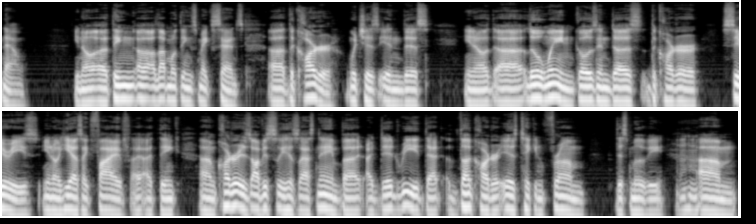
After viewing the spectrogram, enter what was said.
now. You know, a thing, uh, a lot more things make sense. Uh, the Carter, which is in this, you know, uh, Lil Wayne goes and does the Carter series. You know, he has like five, I, I think. Um, Carter is obviously his last name, but I did read that the Carter is taken from this movie. Um,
